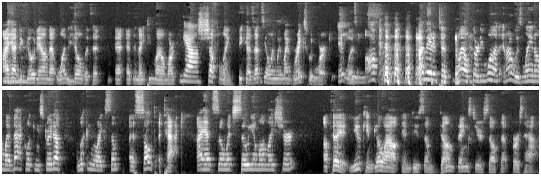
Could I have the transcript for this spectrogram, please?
I had to Mhm. go down that one hill that's at, at, at the 19 mile mark, Yeah. shuffling because that's the only way my brakes would work. It was awful. I made it to mile 31 and I was laying on my back looking straight up, looking like some assault attack. I had so much sodium on my shirt. I'll tell you, you can go out and do some dumb things to yourself that first half.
